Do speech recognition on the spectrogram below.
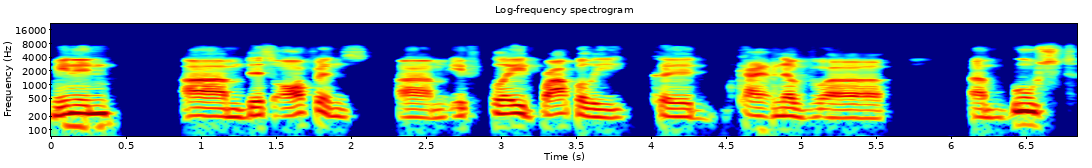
Meaning, um, this offense, um, if played properly, could kind of uh, um, boost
